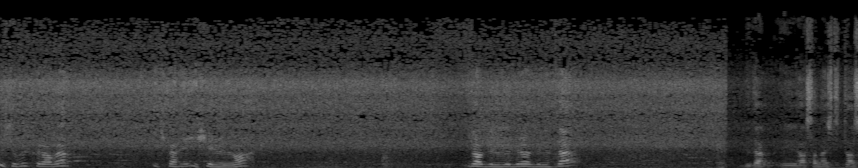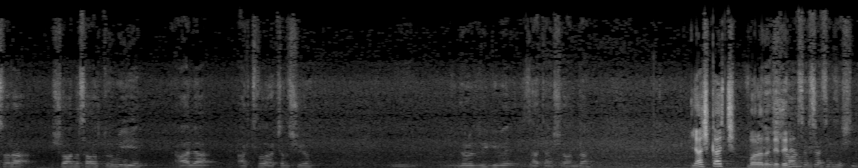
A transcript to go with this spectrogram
üçümüz beraber iki tane iş yerimiz var. Biraz birinde, biraz birinde Dedem e, hastaneden çıktıktan sonra şu anda sağlık durumu iyi. Hala aktif olarak çalışıyor. E, görüldüğü gibi zaten şu anda. Yaş kaç bu arada E, Şu an dedenin? 88 yaşında.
